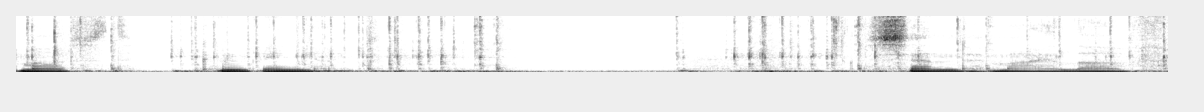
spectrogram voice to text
most convenient. Send my love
